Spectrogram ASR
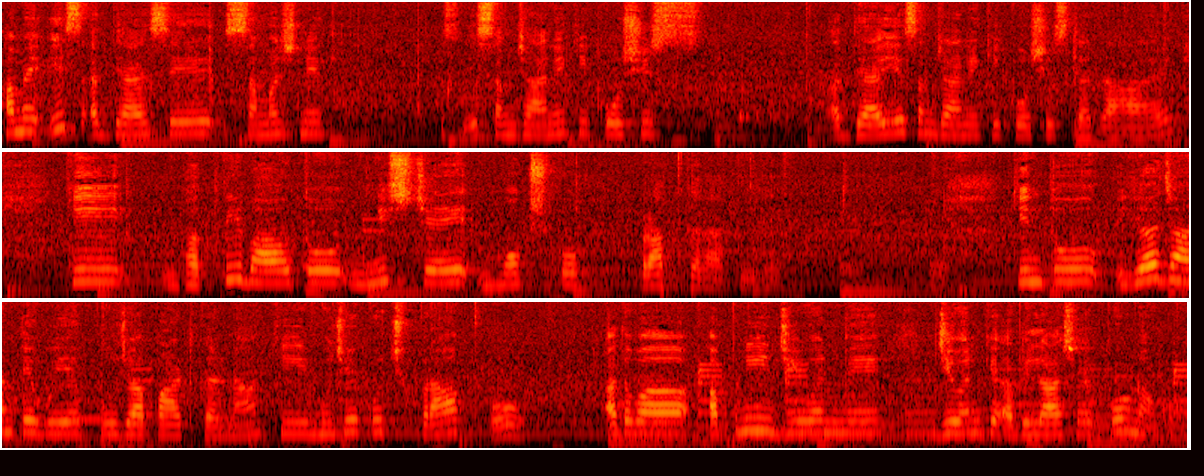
हमें इस अध्याय से समझने, समझाने की कोशिश, अध्याय ये समझाने की कोशिश कर रहा है कि भक्ति भाव तो निश्चय मोक्ष को प्राप्त कराती है। किंतु यह जानते हुए पूजा पाठ करना कि मुझे कुछ प्राप्त हो अथवा अपनी जीवन में, जीवन के अभिलाषा पूर्ण हो।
